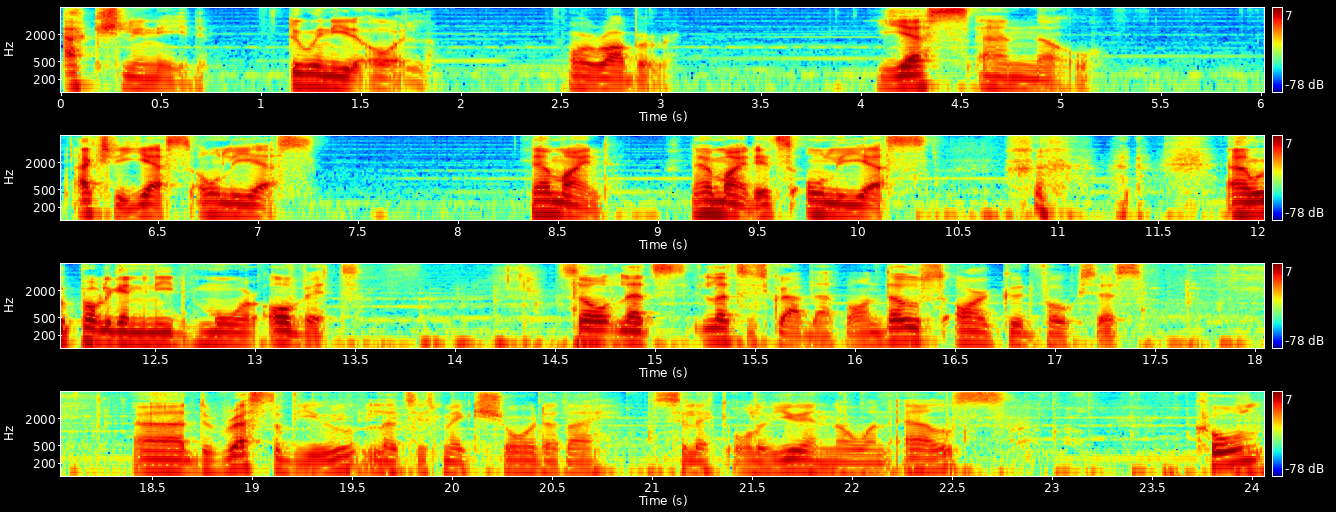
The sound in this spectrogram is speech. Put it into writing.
actually need? Do we need oil? Or rubber? Yes and no. Actually, yes, only yes. Never mind. Never mind, it's only yes. and we're probably gonna need more of it. So let's let's just grab that one. Those are good focuses. Uh, the rest of you, let's just make sure that I select all of you and no one else. Cool,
